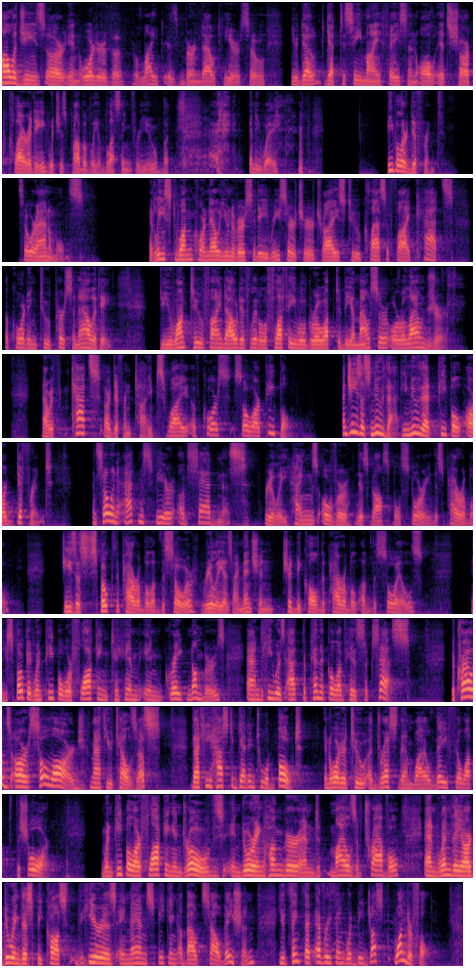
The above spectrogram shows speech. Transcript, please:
apologies are in order. The, the light is burned out here, so you don't get to see my face in all its sharp clarity, which is probably a blessing for you, but anyway. People are different, so are animals. At least one Cornell University researcher tries to classify cats according to personality. Do you want to find out if little Fluffy will grow up to be a mouser or a lounger? Now, if cats are different types, why, of course, so are people. And Jesus knew that. He knew that people are different. And so, an atmosphere of sadness really hangs over this gospel story, this parable. Jesus spoke the parable of the sower, really, as I mentioned, should be called the parable of the soils. He spoke it when people were flocking to him in great numbers, and he was at the pinnacle of his success. The crowds are so large, Matthew tells us, that he has to get into a boat in order to address them while they fill up the shore. When people are flocking in droves, enduring hunger and miles of travel, and when they are doing this because here is a man speaking about salvation, you'd think that everything would be just wonderful.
